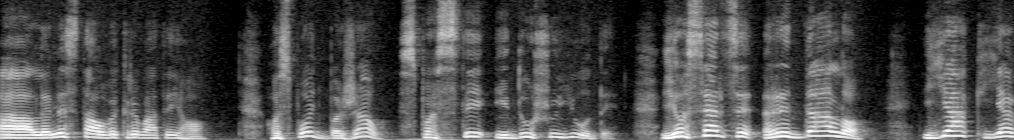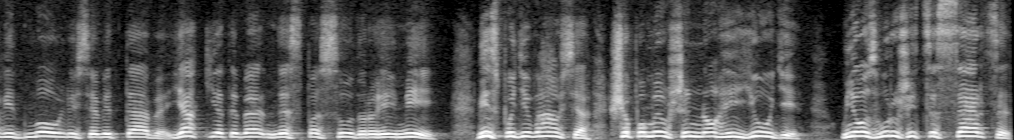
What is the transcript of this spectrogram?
але не став викривати його. Господь бажав спасти і душу Юди. Його серце ридало. Як я відмовлюся від тебе, як я тебе не спасу, дорогий мій. Він сподівався, що, помивши ноги Юді, у нього зворушиться серце,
